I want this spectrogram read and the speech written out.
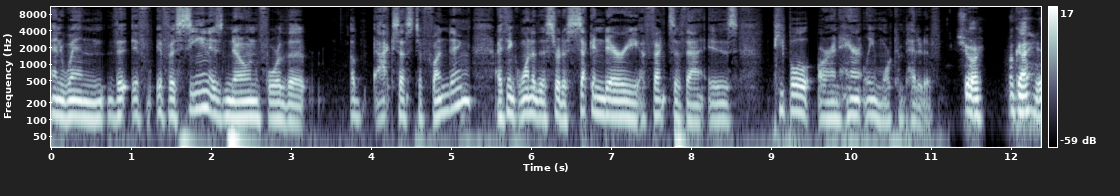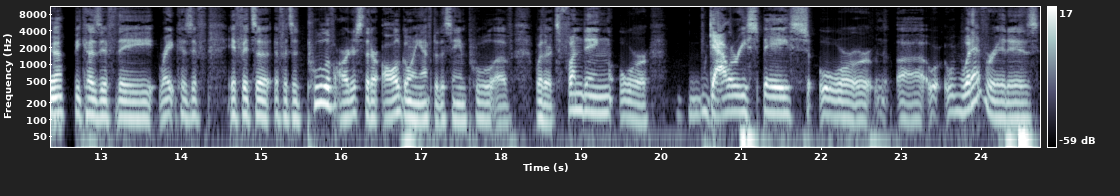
And when the if if a scene is known for the uh, access to funding, I think one of the sort of secondary effects of that is people are inherently more competitive. Sure. Okay, yeah. Because if they right, because if if it's a if it's a pool of artists that are all going after the same pool of whether it's funding or gallery space or, uh, or whatever it is,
